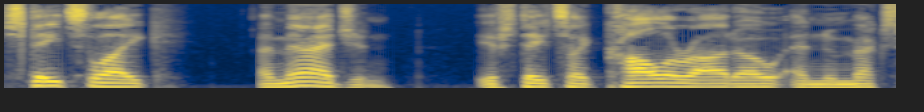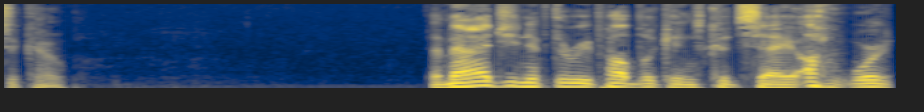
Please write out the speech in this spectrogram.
States like, imagine if states like Colorado and New Mexico Imagine if the Republicans could say, "Oh, we're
